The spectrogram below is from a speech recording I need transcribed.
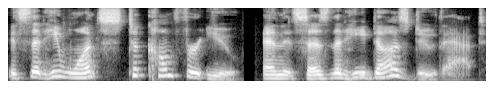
it's that he wants to comfort you. And it says that he does do that.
